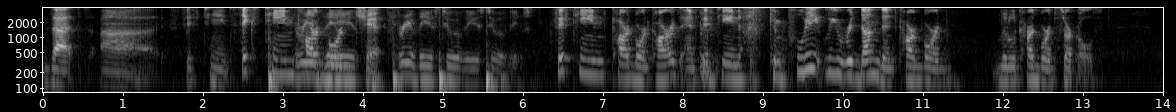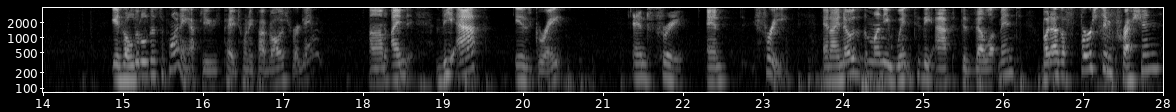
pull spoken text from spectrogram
that uh, 15, 16 Three cardboard these, chits, three of these, two of these, two of these. fifteen cardboard cards, and fifteen completely redundant cardboard little cardboard circles is a little disappointing after you've paid twenty five dollars for a game. Um, I the app is great And free. and free. And I know that the money went to the app development, but as a first impression,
